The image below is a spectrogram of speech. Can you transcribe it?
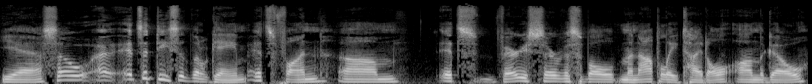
Yeah, so uh, it's a decent little game. It's fun. Um, it's very serviceable Monopoly title on the go.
